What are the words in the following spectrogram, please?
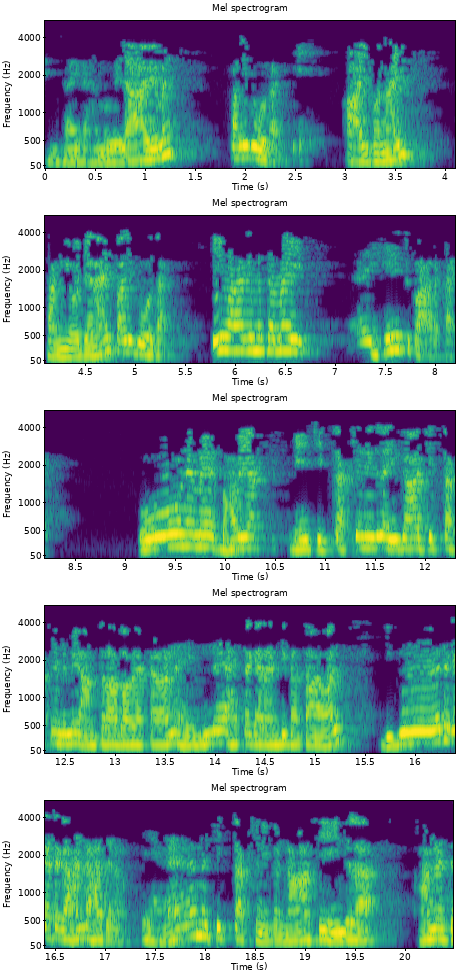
ඒ නිසා ඒක හැම වෙලාවෙම පරිබෝධයි. ආයමනයි සංයෝජනයි පරිබෝධයි. ඒ වගේම තමයි හේතුකාරකයි. ඕනෑම භවයක් මේ චිත්තක්ෂණේ ඉඳලා ඊගා චිත්තක්ෂණේ මේ අන්තරා භවයක් කරන හෙන්න හැට ගැරන්ටි කතාවල් දිගට ගැට ගහන්න හදනවා. ඒ හැම චිත්තක්ෂණයක නාසයේ ඉඳලා කනට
